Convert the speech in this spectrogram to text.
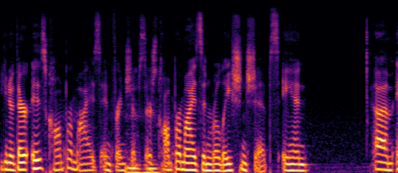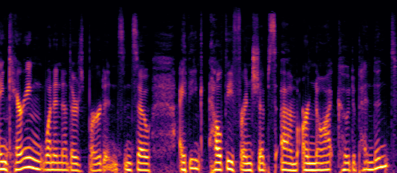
you know, there is compromise in friendships, there's compromise in relationships, and um, and carrying one another's burdens. And so I think healthy friendships um, are not codependent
